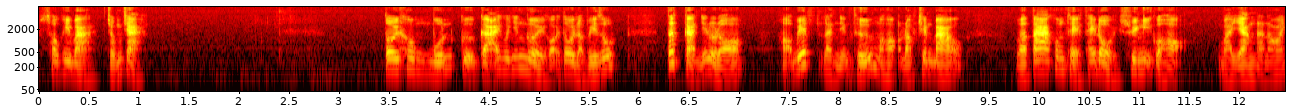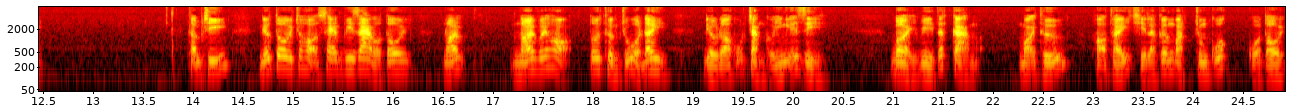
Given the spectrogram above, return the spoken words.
sau khi bà chống trả. Tôi không muốn cự cãi với những người gọi tôi là virus. Tất cả những điều đó họ biết là những thứ mà họ đọc trên báo và ta không thể thay đổi suy nghĩ của họ, bà Yang đã nói. Thậm chí nếu tôi cho họ xem visa của tôi, nói nói với họ tôi thường trú ở đây, điều đó cũng chẳng có ý nghĩa gì. Bởi vì tất cả mọi thứ họ thấy chỉ là gương mặt Trung Quốc của tôi.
